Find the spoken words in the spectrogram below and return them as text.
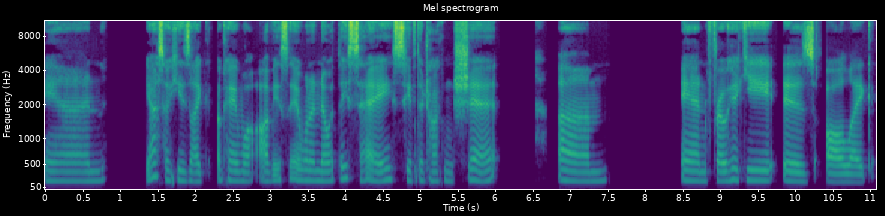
and yeah, so he's like, okay, well, obviously, I want to know what they say, see if they're talking shit. Um, and Frohickey is all like,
